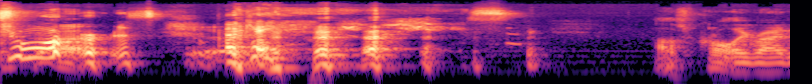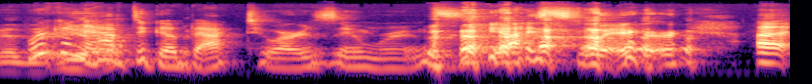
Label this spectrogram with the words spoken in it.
drawers. Okay. I was crawling right in there. We're going to yeah. have to go back to our Zoom rooms. Yeah, I swear. Uh,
